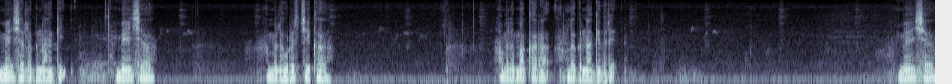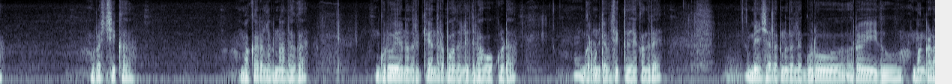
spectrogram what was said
ಮೇಷ ಲಗ್ನ ಆಗಿ, ಮೇಷ, ಆಮೇಲೆ ವೃಶ್ಚಿಕ, ಆಮೇಲೆ ಮಕರ ಲಗ್ನ ಆಗಿದ್ದರೆ ಮೇಷ, ವೃಶ್ಚಿಕ, ಮಕರ ಲಗ್ನ ಆದಾಗ ಗುರು ಏನಾದರೂ ಕೇಂದ್ರ ಭಾವದಲ್ಲಿದ್ದರೆ ಹಾಗೂ ಕೂಡ ಗೌರ್ಮೆಂಟ್ ಜಾಬ್ ಸಿಗ್ತದೆ. ಯಾಕಂದರೆ ಮೇಷ ಲಗ್ನದಲ್ಲಿ ಗುರು ರವಿ ಇದು ಮಂಗಳ,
